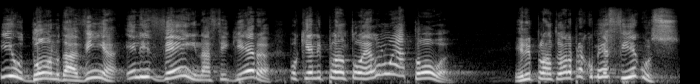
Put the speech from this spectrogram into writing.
E o dono da vinha, ele vem na figueira, porque ele plantou ela não é à toa. Ele plantou ela para comer figos.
